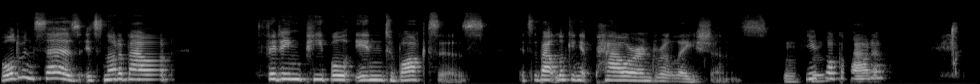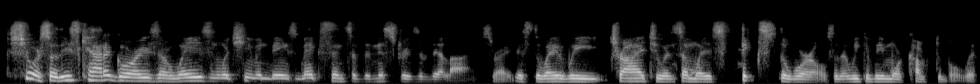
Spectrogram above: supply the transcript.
Baldwin says it's not about fitting people into boxes. It's about looking at power and relations. Mm-hmm. Can you mm-hmm. talk about it? Sure. So these categories are ways in which human beings make sense of the mysteries of their lives, right? It's the way we try to, in some ways, fix the world so that we can be more comfortable with,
